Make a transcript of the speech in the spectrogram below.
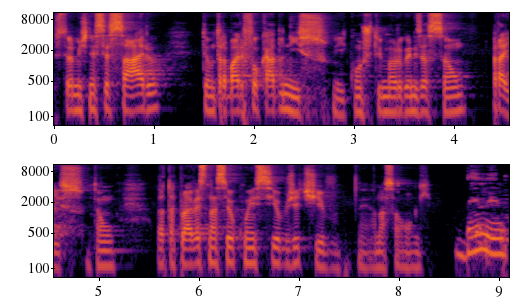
extremamente necessário ter um trabalho focado nisso e constituir uma organização para isso. Então, Data Privacy nasceu com esse objetivo, né, a nossa ONG. Beleza.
